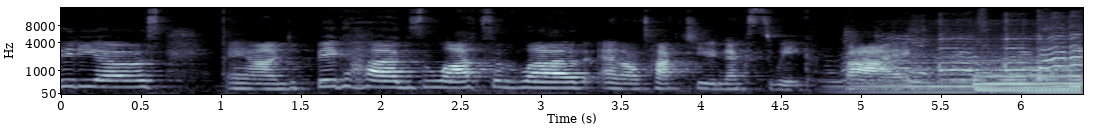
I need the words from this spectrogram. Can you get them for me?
videos. And big hugs, lots of love, and I'll talk to you next week. Bye.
